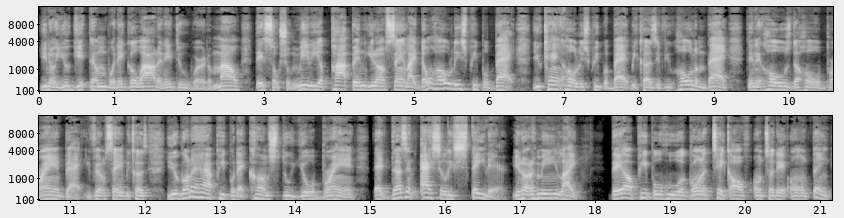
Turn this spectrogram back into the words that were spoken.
you know, you get them where they go out and they do word of mouth, they social media popping, you know what I'm saying? Like don't hold these people back. You can't hold these people back because if you hold them back, then it holds the whole brand back. You feel what I'm saying? Because you're going to have people that comes through your brand that doesn't actually stay there. You know what I mean? Like they are people who are going to take off onto their own thing.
